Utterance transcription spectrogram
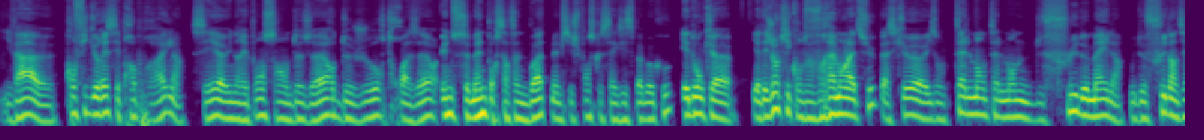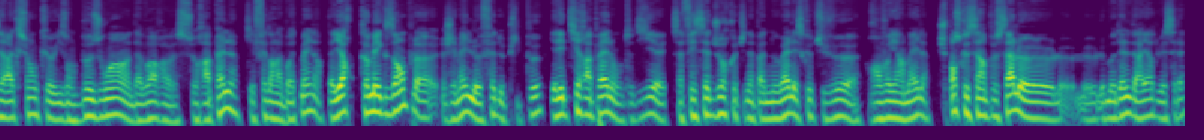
il va euh, configurer ses propres règles. C'est euh, une réponse en deux heures, deux jours, trois heures, une semaine pour certaines boîtes, même si je pense que ça existe pas beaucoup. Et donc, il y a des gens qui comptent vraiment là-dessus parce que ils ont tellement, tellement de flux de mails ou de flux d'interactions qu'ils ont besoin d'avoir ce rappel qui est fait dans la boîte mail. D'ailleurs, comme exemple, Gmail le fait depuis peu. Il y a des petits rappels. On te dit, ça fait sept jours que tu n'as pas de nouvelles. Est-ce que tu veux renvoyer un mail? Je pense que c'est un peu ça le, le, le modèle derrière du SLA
